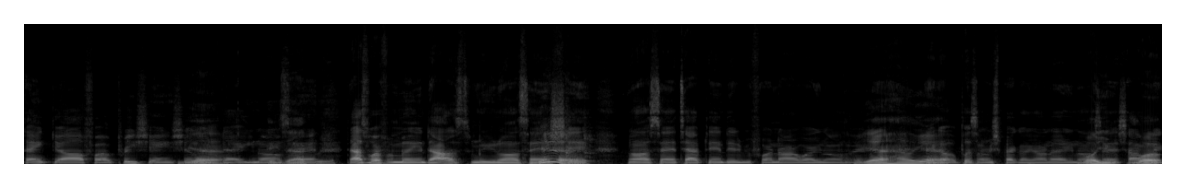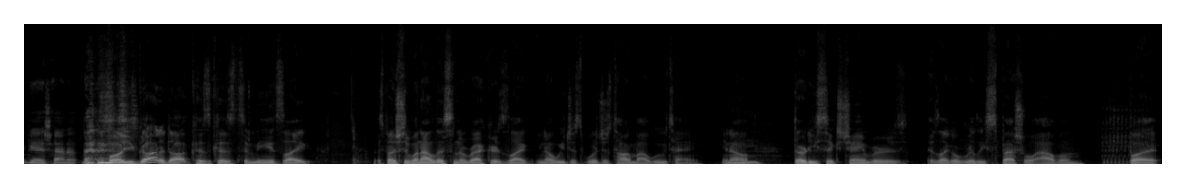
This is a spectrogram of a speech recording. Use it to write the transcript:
thank y'all for appreciating shit Yeah, like that. You know what I'm saying? That's worth a million dollars to me. You know what I'm saying? Yeah. Shit. You know what I'm saying? Tapped in, did it before Nardwuar. You know what I'm saying? Yeah. Hell You yeah. know, put some respect on y'all name. You know Well, what I'm you- saying? Shout well- out again. Shout out. well, you got it, dog. Cause, cause to me, it's like, especially when I listen to records, like you know, we just we're just talking about Wu Tang. You know, Mhm. Thirty Six Chambers is like a really special album, but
